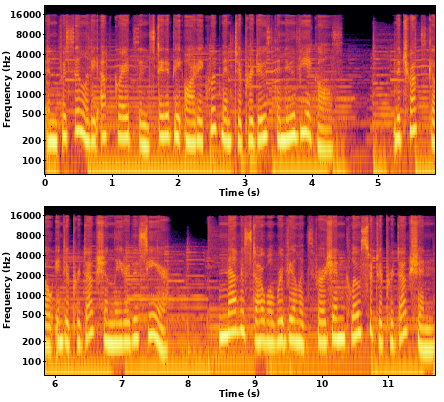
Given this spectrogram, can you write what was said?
in facility upgrades and state-of-the-art equipment to produce the new vehicles. The trucks go into production later this year. Navistar will reveal its version closer to production,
